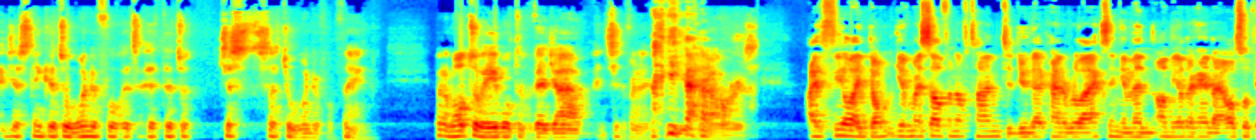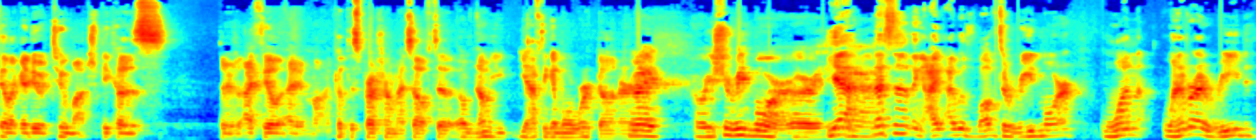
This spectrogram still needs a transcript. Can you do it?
I- just think it's a wonderful. It's it, it's a, just such a wonderful thing. But I'm also able to veg out and sit in front of the TV Yeah. for hours. I feel I don't give myself enough time to do that kind of relaxing, and then on the other hand, I also feel like I do it too much because there's. I feel I don't know. I put this pressure on myself to. Oh no, you, you have to get more work done, or Right. Or you should read more. Or yeah, that's another thing. I, I would love to read more. One, whenever I read,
